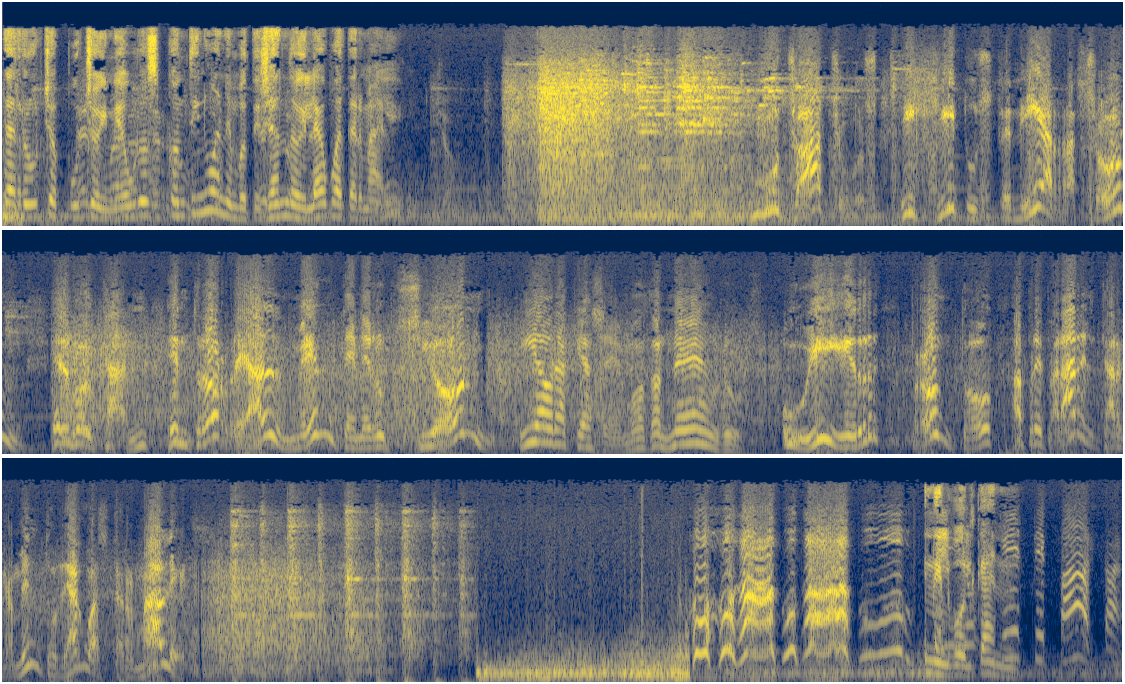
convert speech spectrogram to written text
Terrucho, Pucho y Neurus continúan embotellando el agua termal. Muchachos, Hijitus tenía razón. El volcán entró realmente en erupción. ¿Y ahora qué hacemos, don Neurus? Huir pronto a preparar el cargamento de aguas termales. En el volcán, ¿Qué te pasa?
